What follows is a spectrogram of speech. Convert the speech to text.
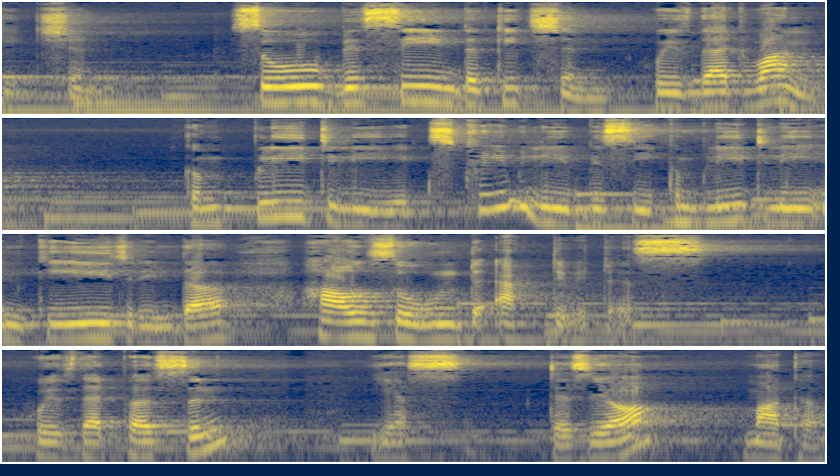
kitchen, so busy in the kitchen. Who is that one? completely, extremely busy, completely engaged in the household activities. Who is that person? Yes, it is your mother.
